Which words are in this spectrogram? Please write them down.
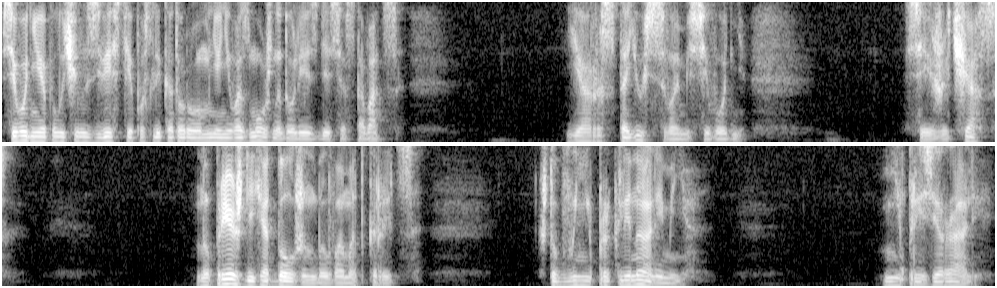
Сегодня я получил известие, после которого мне невозможно долей здесь оставаться. Я расстаюсь с вами сегодня, сей же час. Но прежде я должен был вам открыться, чтобы вы не проклинали меня, не презирали.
